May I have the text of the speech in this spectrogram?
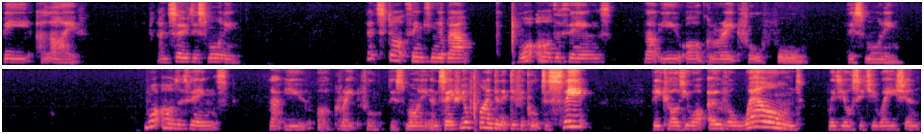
be alive. And so this morning, let's start thinking about what are the things that you are grateful for this morning? What are the things that you are grateful this morning. And so if you're finding it difficult to sleep because you are overwhelmed with your situation,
